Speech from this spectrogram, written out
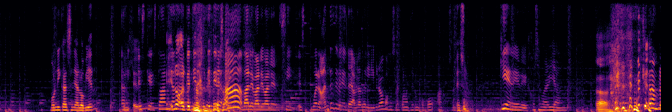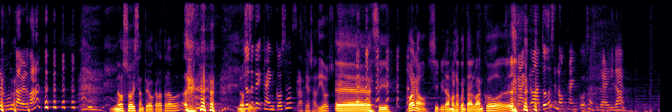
Mónica, enséñalo bien. Ah, El- es que estaba eh, mirando no, la el que tienes, el que tienes ahí. Ah, vale, vale, vale. Sí. es- bueno, antes de, de hablar del libro, vamos a conocer un poco a José. Eso. ¿Quién eres, José María? Ah, Qué gran pregunta, ¿verdad? no soy Santiago Calatrava. no ¿No, sé. se te caen cosas? Gracias a Dios. Eh, sí. Bueno, si miramos la cuenta del banco, eh, Caen, no, a todos se nos caen cosas, en realidad.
